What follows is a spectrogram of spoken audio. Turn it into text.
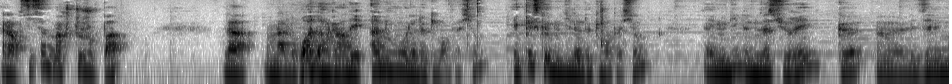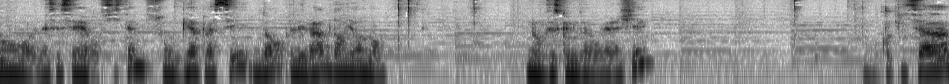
alors si ça ne marche toujours pas, là, on a le droit de regarder à nouveau la documentation. Et qu'est-ce que nous dit la documentation? Elle nous dit de nous assurer que euh, les éléments nécessaires au système sont bien placés dans les variables d'environnement. Donc c'est ce que nous allons vérifier. On copie ça,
